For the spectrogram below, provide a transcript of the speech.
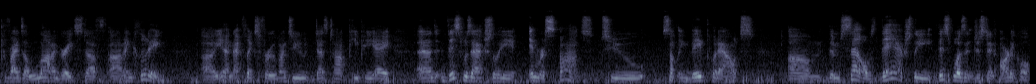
provides a lot of great stuff, um, including, uh, yeah, Netflix for Ubuntu Desktop PPA. And this was actually in response to something they put out um, themselves. They actually, this wasn't just an article.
